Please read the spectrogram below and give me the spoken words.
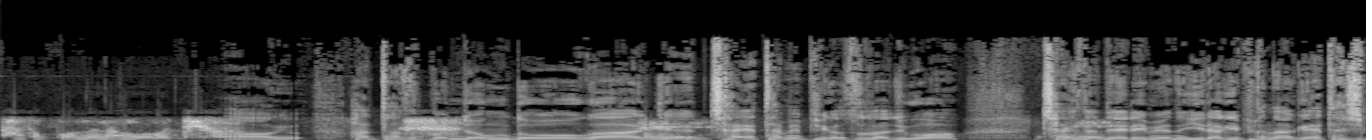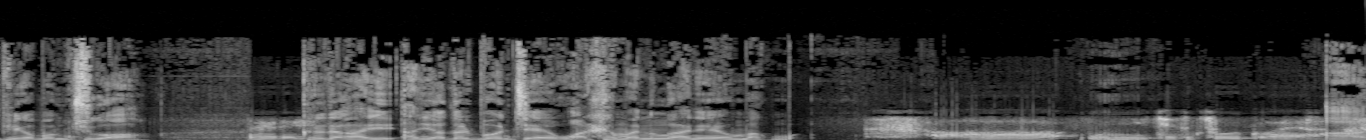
다섯 번은 한 것 같아요. 아, 한 다섯 번 정도가 이렇게 네. 차에 타면 비가 쏟아지고 차에서 네. 내리면 일하기 편하게 다시 비가 멈추고 네네. 그러다가 한 여덟 번째 왈칵 맞는 거 아니에요? 막, 뭐- 아, 운이 계속 좋을 거예요. 아,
